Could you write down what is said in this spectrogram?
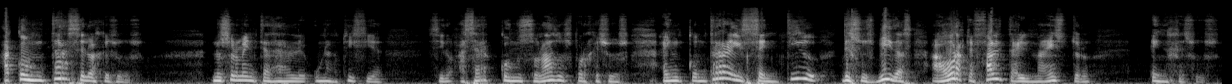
a contárselo a Jesús, no solamente a darle una noticia, sino a ser consolados por Jesús, a encontrar el sentido de sus vidas, ahora que falta el Maestro, en Jesús.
